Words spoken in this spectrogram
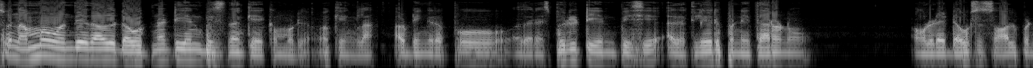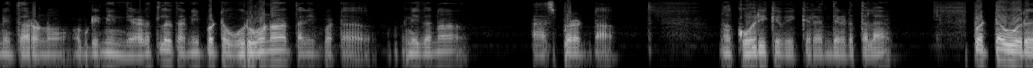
ஸோ நம்ம வந்து ஏதாவது டவுட்னா டிஎன்பிஎஸ்சி தான் கேட்க முடியும். ஓகேங்களா? அப்படிங்கிறப்போ அதை ரெஸ்பெக்ட் டிஎன்பிஎஸ்சி அதை கிளியர் பண்ணி தரணும். அவங்களுடைய டவுட்ஸை சால்வ் பண்ணி தரணும் அப்படின்னு இந்த இடத்துல தனிப்பட்ட ஒருவனா தனிப்பட்ட மனிதனா ஆஸ்பிரண்டா நான் கோரிக்கை வைக்கிறேன் இந்த இடத்துல. தனிப்பட்ட ஒரு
